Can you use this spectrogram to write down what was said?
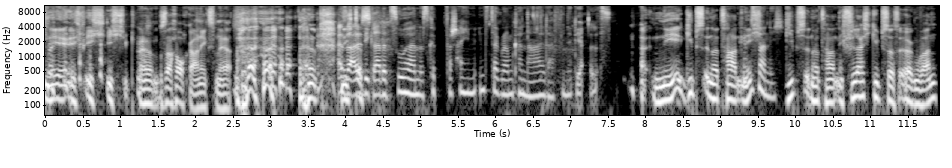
Nee, ich, ich, ich äh, sage auch gar nichts mehr. also nicht, alle, die gerade zuhören, es gibt wahrscheinlich einen Instagram-Kanal, da findet ihr alles. Äh, nee, gibt's in der Tat gibt's nicht. nicht. Gibt's in der Tat nicht. Vielleicht gibt's das irgendwann.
